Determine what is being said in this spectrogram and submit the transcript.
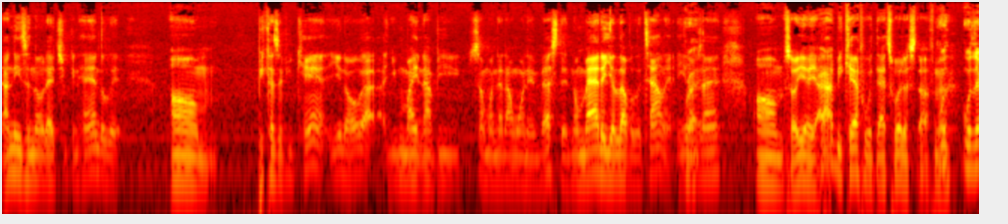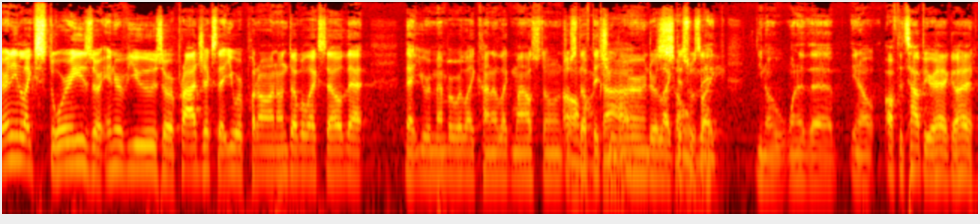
I need to know that you can handle it. Um, because if you can't, you know, uh, you might not be someone that I want to invest in, no matter your level of talent. You know what I'm saying? Um, so yeah, yeah, I gotta be careful with that Twitter stuff, man. Were, were there any like stories or interviews or projects that you were put on on Double XL that that you remember were like kind of like milestones or Oh stuff that God. you learned or like this was many. like you know one of the you know off the top of your head? Go ahead.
